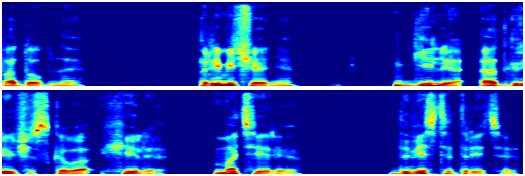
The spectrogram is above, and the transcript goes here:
подобное. Примечание. Гилия от греческого хилия – материя. 203.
